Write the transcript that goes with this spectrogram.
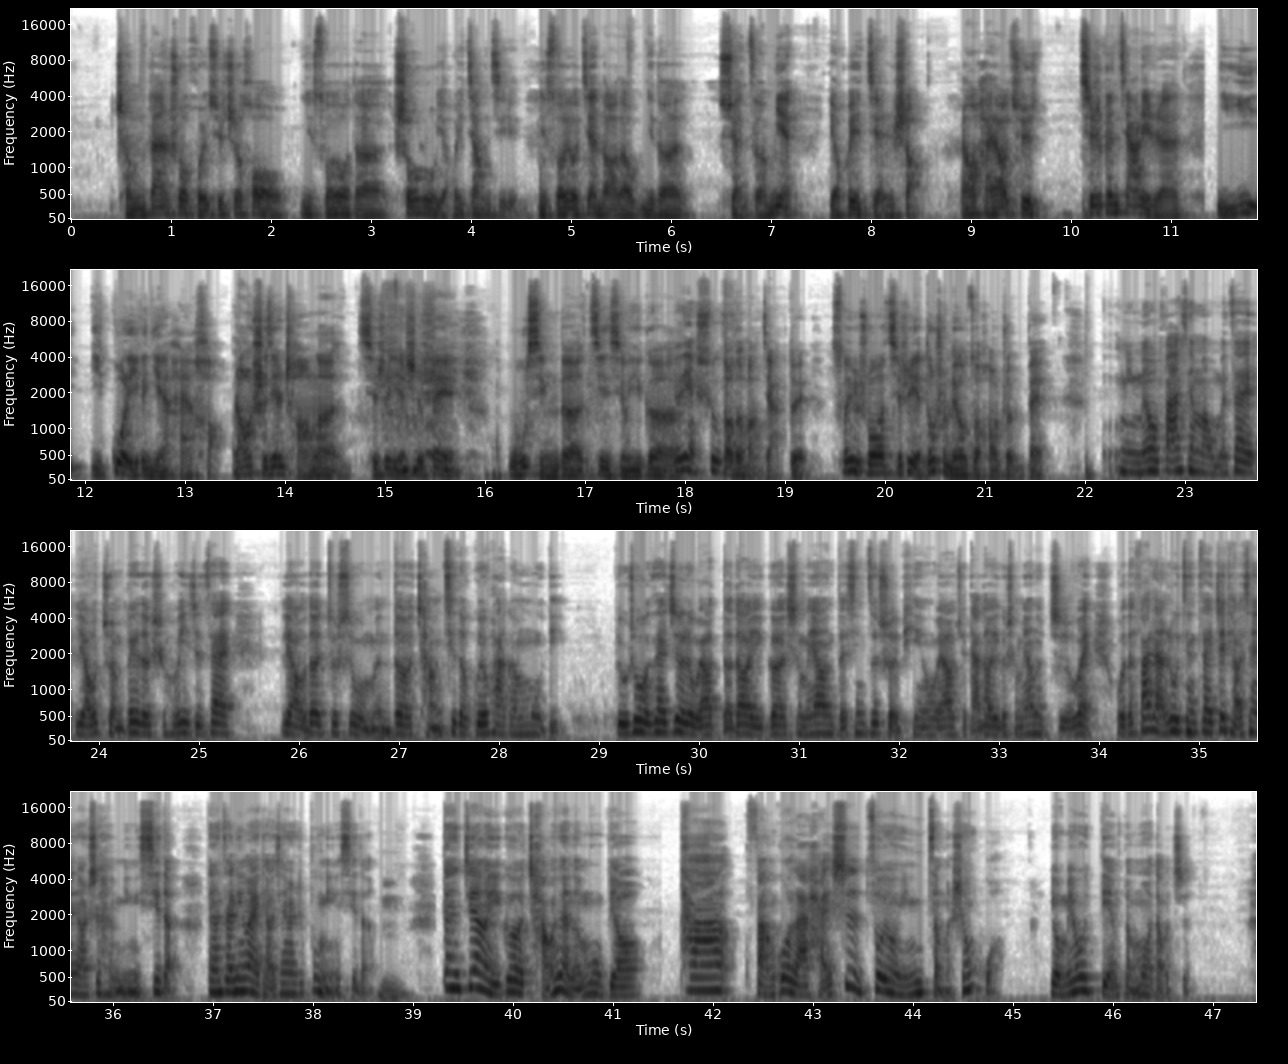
承担说回去之后你所有的收入也会降级，你所有见到的你的选择面也会减少，然后还要去。其实跟家里人，你一一过了一个年还好，然后时间长了，其实也是被无形的进行一个 有点束缚道德绑架。对，所以说其实也都是没有做好准备。你没有发现吗？我们在聊准备的时候，一直在聊的就是我们的长期的规划跟目的。比如说，我在这里，我要得到一个什么样的薪资水平，我要去达到一个什么样的职位，我的发展路径在这条线上是很明晰的，但是在另外一条线上是不明晰的。嗯，但这样一个长远的目标，它反过来还是作用于你怎么生活，有没有点本末倒置？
